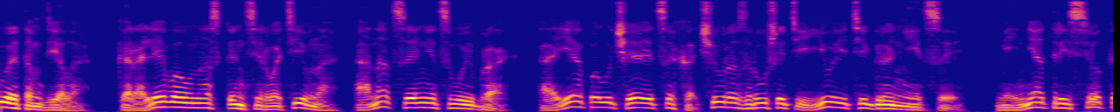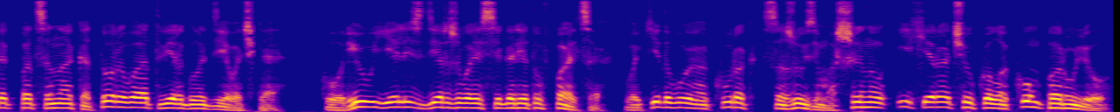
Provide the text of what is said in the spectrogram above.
в этом дело. Королева у нас консервативна, она ценит свой брак, а я, получается, хочу разрушить ее эти границы. Меня трясет, как пацана, которого отвергла девочка. Курю, еле сдерживая сигарету в пальцах, выкидываю окурок, сажусь в машину и херачу кулаком по рулю.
